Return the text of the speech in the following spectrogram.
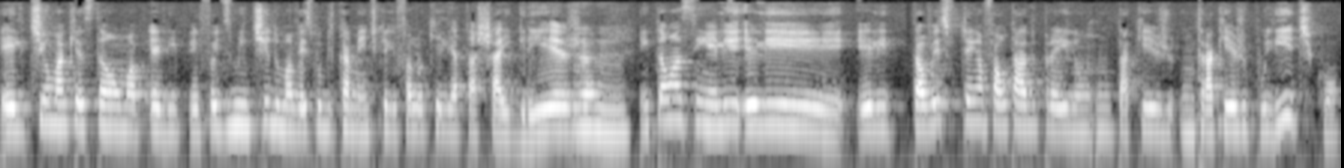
Ele tinha uma questão, uma, ele, ele foi desmentido uma vez publicamente que ele falou que ele ia taxar a igreja. Uhum. Então, assim, ele, ele, ele talvez tenha faltado para ele um, um, taquejo, um traquejo político.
